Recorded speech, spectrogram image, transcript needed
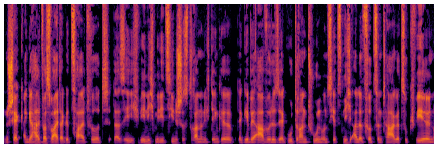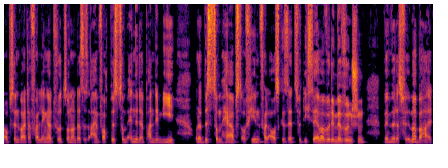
ein Scheck, ein Gehalt, was weitergezahlt wird. Da sehe ich wenig medizinisches dran und ich denke, der GBA würde sehr gut dran tun, uns jetzt nicht alle 14 Tage zu quälen, ob es denn weiter verlängert wird, sondern dass es einfach bis zum Ende der Pandemie oder bis zum Herbst auf jeden Fall ausgesetzt wird. Ich selber würde mir wünschen, wenn wir das für immer behalten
